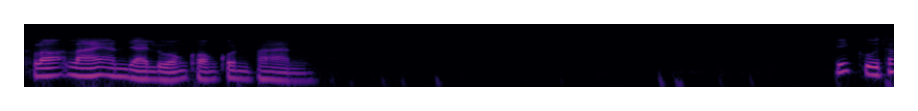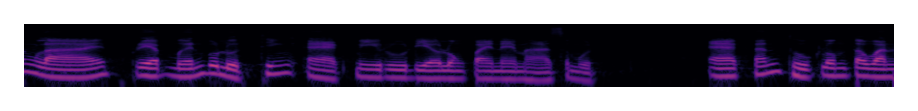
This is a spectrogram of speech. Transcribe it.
เคราะห์ร้ายอันใหญ่หลวงของคนผ่านภิกขุทั้งหลายเปรียบเหมือนบุรุษทิ้งแอกมีรูเดียวลงไปในมหาสมุทรแอกนั้นถูกลมตะวัน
